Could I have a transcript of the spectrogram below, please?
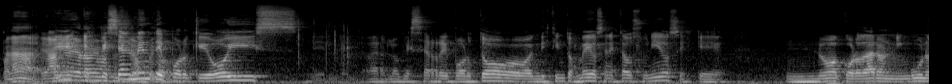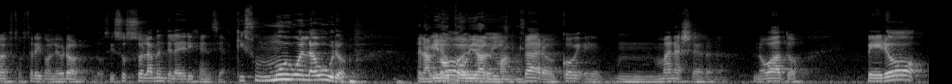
Para nada. A mí me Eh, especialmente pero- porque hoy, a ver, lo que se reportó en distintos medios en Estados Unidos es que no acordaron ninguno de estos tres con LeBron. Los hizo solamente la dirigencia, que hizo un muy buen laburo. El amigo Pero Kobe Altman. Claro, Kobe, eh, manager novato. Pero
